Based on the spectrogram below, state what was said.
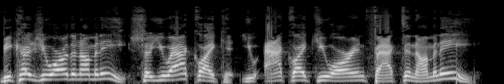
because you are the nominee. So you act like it. You act like you are, in fact, the nominee.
